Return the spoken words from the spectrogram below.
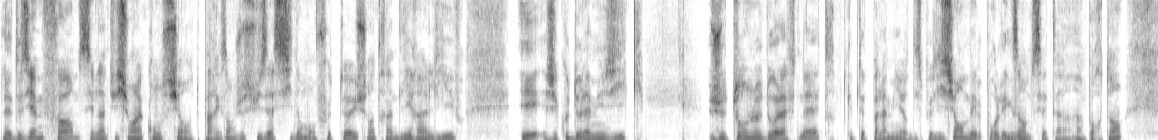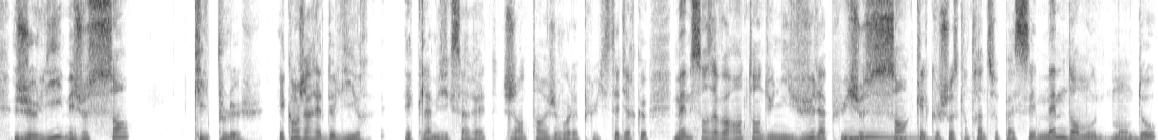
La deuxième forme, c'est l'intuition inconsciente. Par exemple, je suis assis dans mon fauteuil, je suis en train de lire un livre, et j'écoute de la musique. Je tourne le dos à la fenêtre, qui est peut-être pas la meilleure disposition, mais pour l'exemple, c'est important. Je lis, mais je sens qu'il pleut. Et quand j'arrête de lire et que la musique s'arrête, j'entends et je vois la pluie. C'est-à-dire que même sans avoir entendu ni vu la pluie, je Mmh. sens quelque chose qui est en train de se passer, même dans mon, mon dos.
